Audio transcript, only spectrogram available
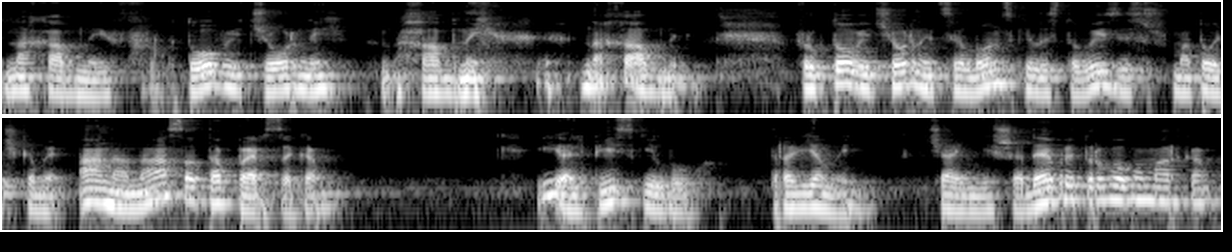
нахабний, фруктовий, чорний, нахабний, нахабний. Фруктовий чорний цейлонський листовий зі шматочками ананаса та персика. І альпійський луг трав'яний. Чайні шедеври торгова марка.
